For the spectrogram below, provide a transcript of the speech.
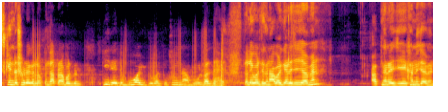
স্ক্রিনটা সরে গেল, কিন্তু আপনারা বলবেন, কি রে তো বুয়া ইউটিউবার কিছুই না ভুল ভালো দেখায়। তাহলে এবার দেখুন, আবার গ্যারেজে যাবেন, আপনারা যে এখানে যাবেন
